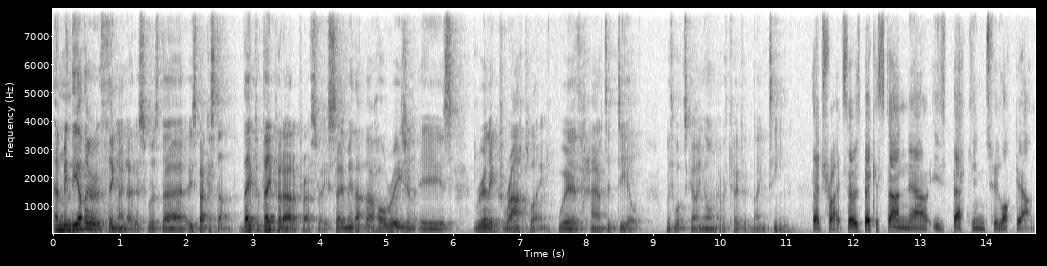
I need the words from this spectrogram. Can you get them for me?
I mean, the other thing I noticed was that Uzbekistan they put, they put out a press release. So I mean, that, that whole region is really grappling with how to deal with what's going on there with COVID nineteen. That's right. So Uzbekistan now is back into lockdown.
